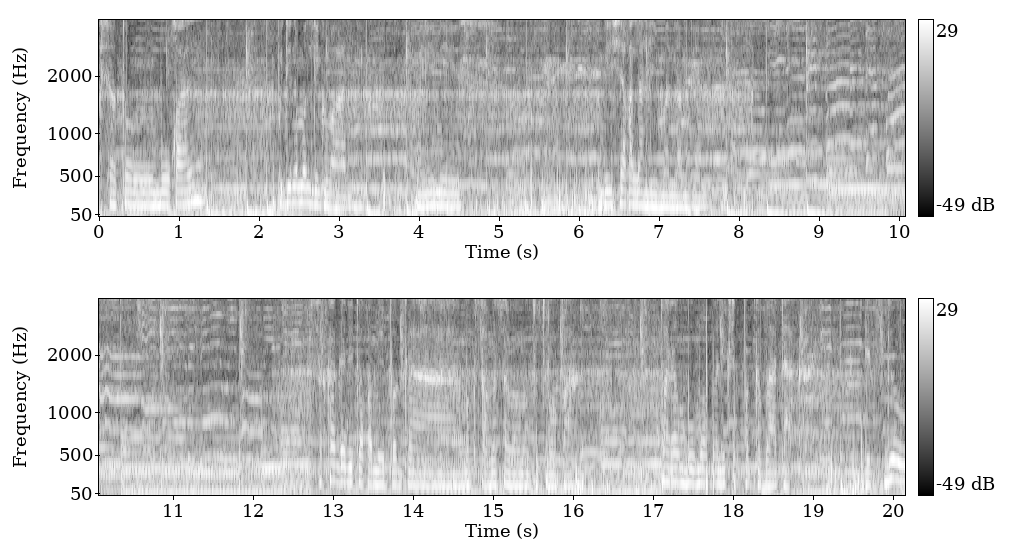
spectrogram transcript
Isa tong bukal. Pwede naman liguan. Malinis. Hindi siya kalaliman lang din. Saka ganito kami pagka magsama-sama magtutropa. Parang bumabalik sa pagkabata. Let's go!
